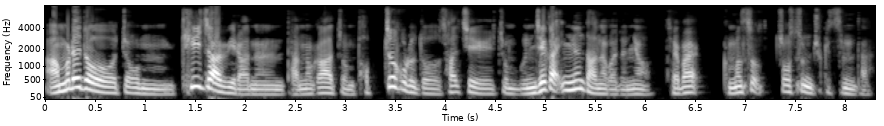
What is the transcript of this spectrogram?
아무래도 좀 키잡이라는 단어가 좀 법적으로도 사실 좀 문제가 있는 단어거든요. 제발 그만 써줬으면 좋겠습니다.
